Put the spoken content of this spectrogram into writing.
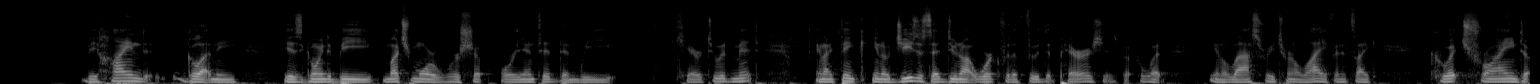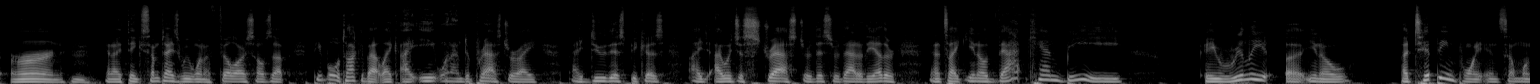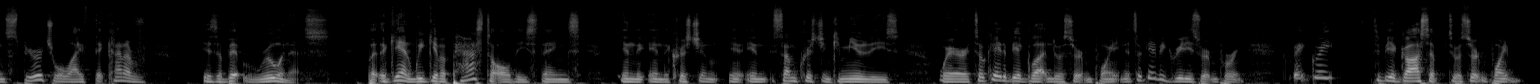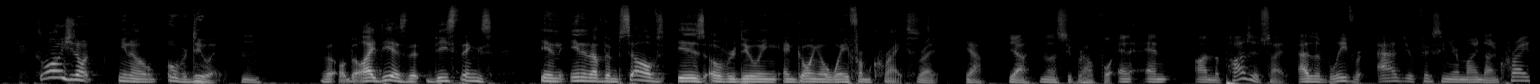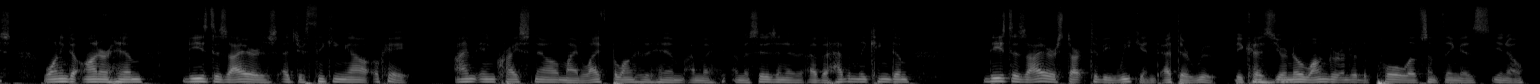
behind gluttony is going to be much more worship oriented than we care to admit. And I think, you know, Jesus said, do not work for the food that perishes, but for what, you know, lasts for eternal life. And it's like, quit trying to earn. Hmm. And I think sometimes we want to fill ourselves up. People will talk about like, I eat when I'm depressed or I, I do this because I, I was just stressed or this or that or the other. And it's like, you know, that can be a really, uh, you know, a tipping point in someone's spiritual life that kind of is a bit ruinous. But again, we give a pass to all these things in the in the Christian in, in some Christian communities where it's okay to be a glutton to a certain point and it's okay to be greedy to a certain point. Great, great to be a gossip to a certain point, as long as you don't, you know, overdo it. Hmm. The, the idea is that these things in in and of themselves is overdoing and going away from Christ. Right. Yeah. Yeah. No, that's super helpful. And and on the positive side, as a believer, as you're fixing your mind on Christ, wanting to honor Him, these desires, as you're thinking out, okay, I'm in Christ now. My life belongs to Him. I'm a I'm a citizen of, of a heavenly kingdom. These desires start to be weakened at their root because you're Mhm. no longer under the pull of something as you know,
